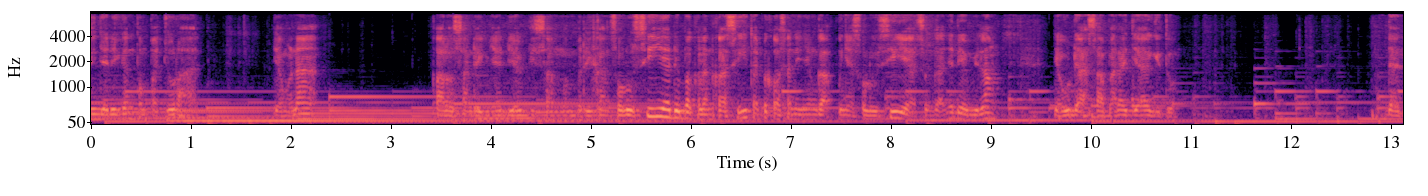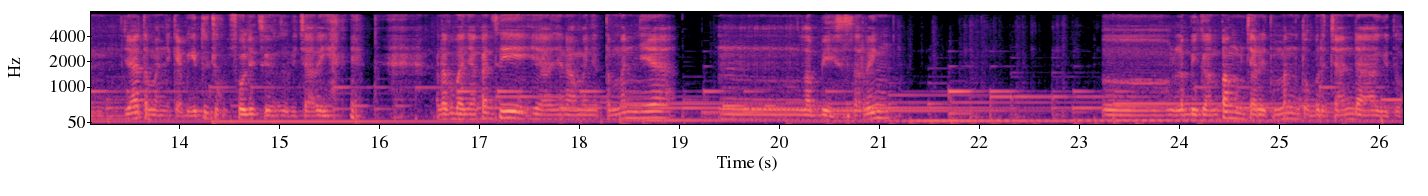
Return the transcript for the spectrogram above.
dijadikan tempat curhat. Yang mana kalau seandainya dia bisa memberikan solusi ya dia bakalan kasih. Tapi kalau seandainya nggak punya solusi ya seenggaknya dia bilang ya udah sabar aja gitu. Dan ya temannya kayak begitu cukup sulit sih untuk dicari. Karena kebanyakan sih ya yang namanya temen ya hmm, lebih sering uh, lebih gampang mencari teman untuk bercanda gitu.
